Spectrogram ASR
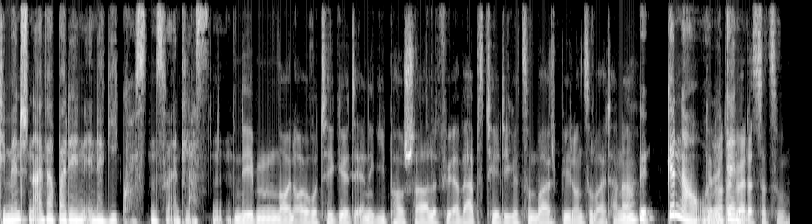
die Menschen einfach bei den Energiekosten zu entlasten. Neben 9-Euro-Ticket, Energiepauschale für Erwerbstätige zum Beispiel und so weiter, ne? Genau. Genau, da gehört das dazu.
